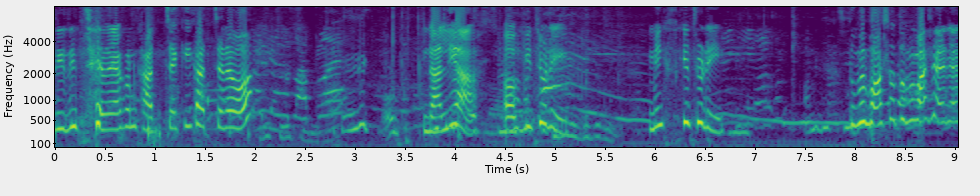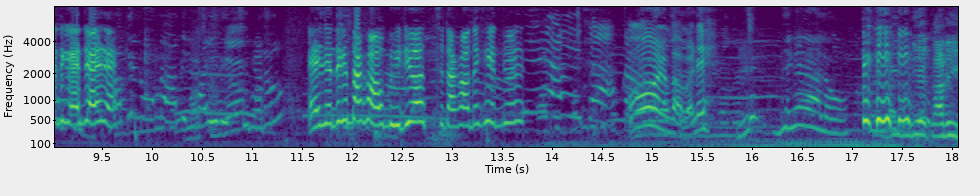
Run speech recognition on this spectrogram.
দিদির ছেলে এখন খাচ্ছে। কি খাচ্ছে রে ও? ডালিয়া? ও খিচুড়ি। মিক্স খিচুড়ি। তুমি বসো তুমি বসো। এই যে এদিকে এই যে এই যে। এই যে দিকে তাকাও ভিডিও হচ্ছে। তাকাও দেখি। ওরে বাবা রে দিয়ে কারি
